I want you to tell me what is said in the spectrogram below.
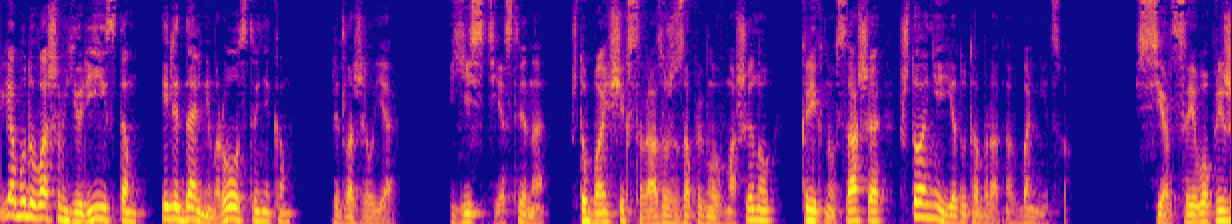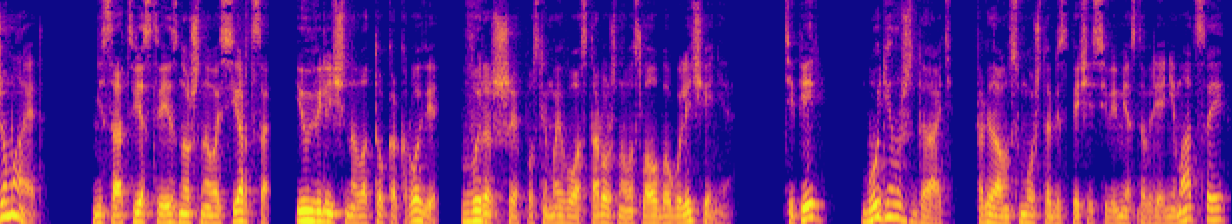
я буду вашим юристом или дальним родственником, предложил я. Естественно, что банщик сразу же запрыгнул в машину, крикнув Саше, что они едут обратно в больницу. Сердце его прижимает. Несоответствие изношенного сердца и увеличенного тока крови, выросшее после моего осторожного, слава богу, лечения. Теперь будем ждать, когда он сможет обеспечить себе место в реанимации,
